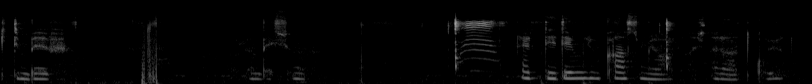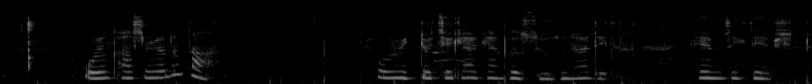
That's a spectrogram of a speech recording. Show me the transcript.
Gittim be ev. Durun şunu. Evet dediğim gibi kasmıyor arkadaşlar artık oyun. Oyun kasmıyordu da. O video çekerken basıyordu. Neredeydi? Evimize gidelim şimdi.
